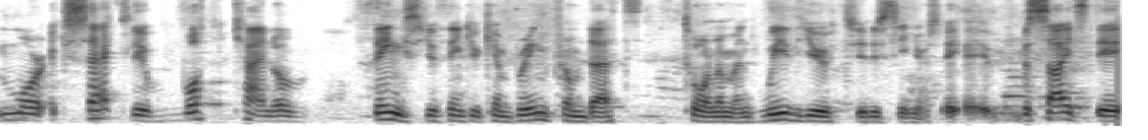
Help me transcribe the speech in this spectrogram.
more exactly what kind of things you think you can bring from that tournament with you to the seniors eh, eh, besides the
